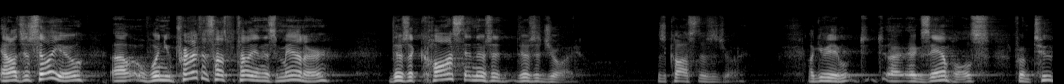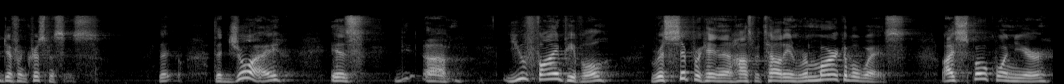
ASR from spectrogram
And I'll just tell you uh, when you practice hospitality in this manner, there's a cost and there's a, there's a joy. There's a cost, there's a joy. I'll give you uh, examples from two different Christmases. The, the joy is uh, you find people reciprocating that hospitality in remarkable ways. I spoke one year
